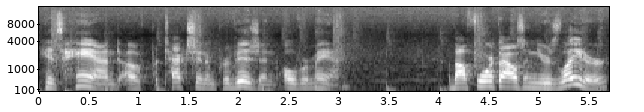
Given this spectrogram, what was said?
his hand of protection and provision over man. About 4,000 years later,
